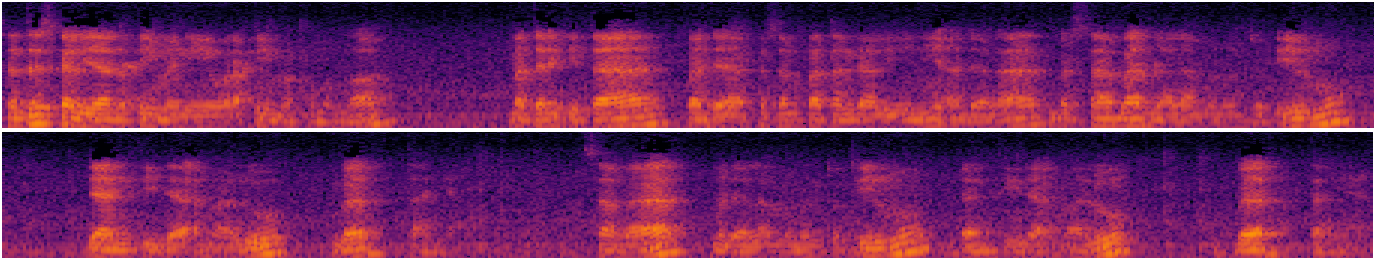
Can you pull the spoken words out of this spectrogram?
Santri sekalian rahimani wa rahimakumullah. Materi kita pada kesempatan kali ini adalah bersabar dalam menuntut ilmu dan tidak malu bertanya sabar dalam menuntut ilmu dan tidak malu bertanya.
